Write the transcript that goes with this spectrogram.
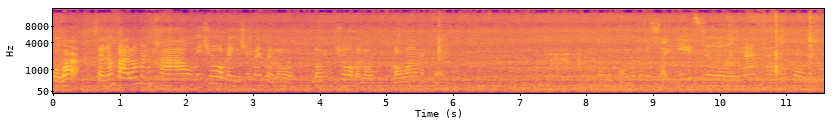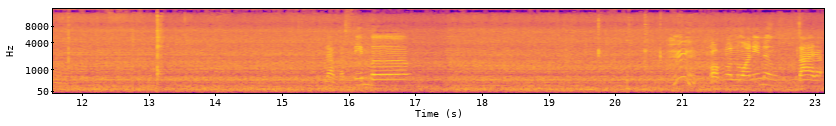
บอกว่าใส่น้ำปลาแล้วมันคาวไม่ชอบอะไรอย่างนี้ใช่ไหมแต่เราเราชอบอะเราเราว่ามันหอมว่ามันหอมเราก็จะใส่นิดนึงนะคะพอมันหอมแล้วก็สตีมเบอร์อืมออกนัวๆนิดนึงได้แล้ว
